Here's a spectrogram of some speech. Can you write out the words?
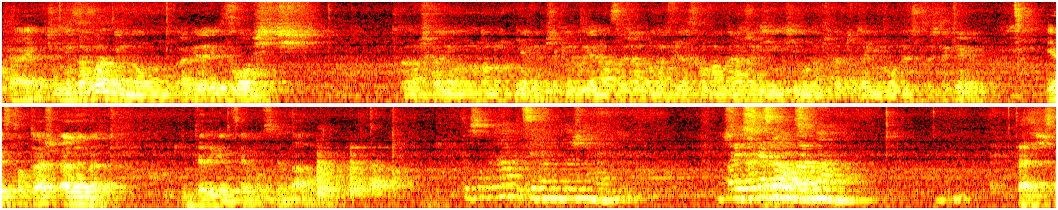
Okej. Że nie zawładnie mną agre- złość, tylko na przykład ją, no, nie wiem, przekieruję na coś albo na chwilę schowam, wyrażę gdzie indziej, bo na przykład tutaj nie mogę, czy coś takiego. Jest to też element inteligencji emocjonalnej. To są reakcje na wydarzenia. nie? A Nasze jest reakcje świadoma. emocjonalne. Też.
